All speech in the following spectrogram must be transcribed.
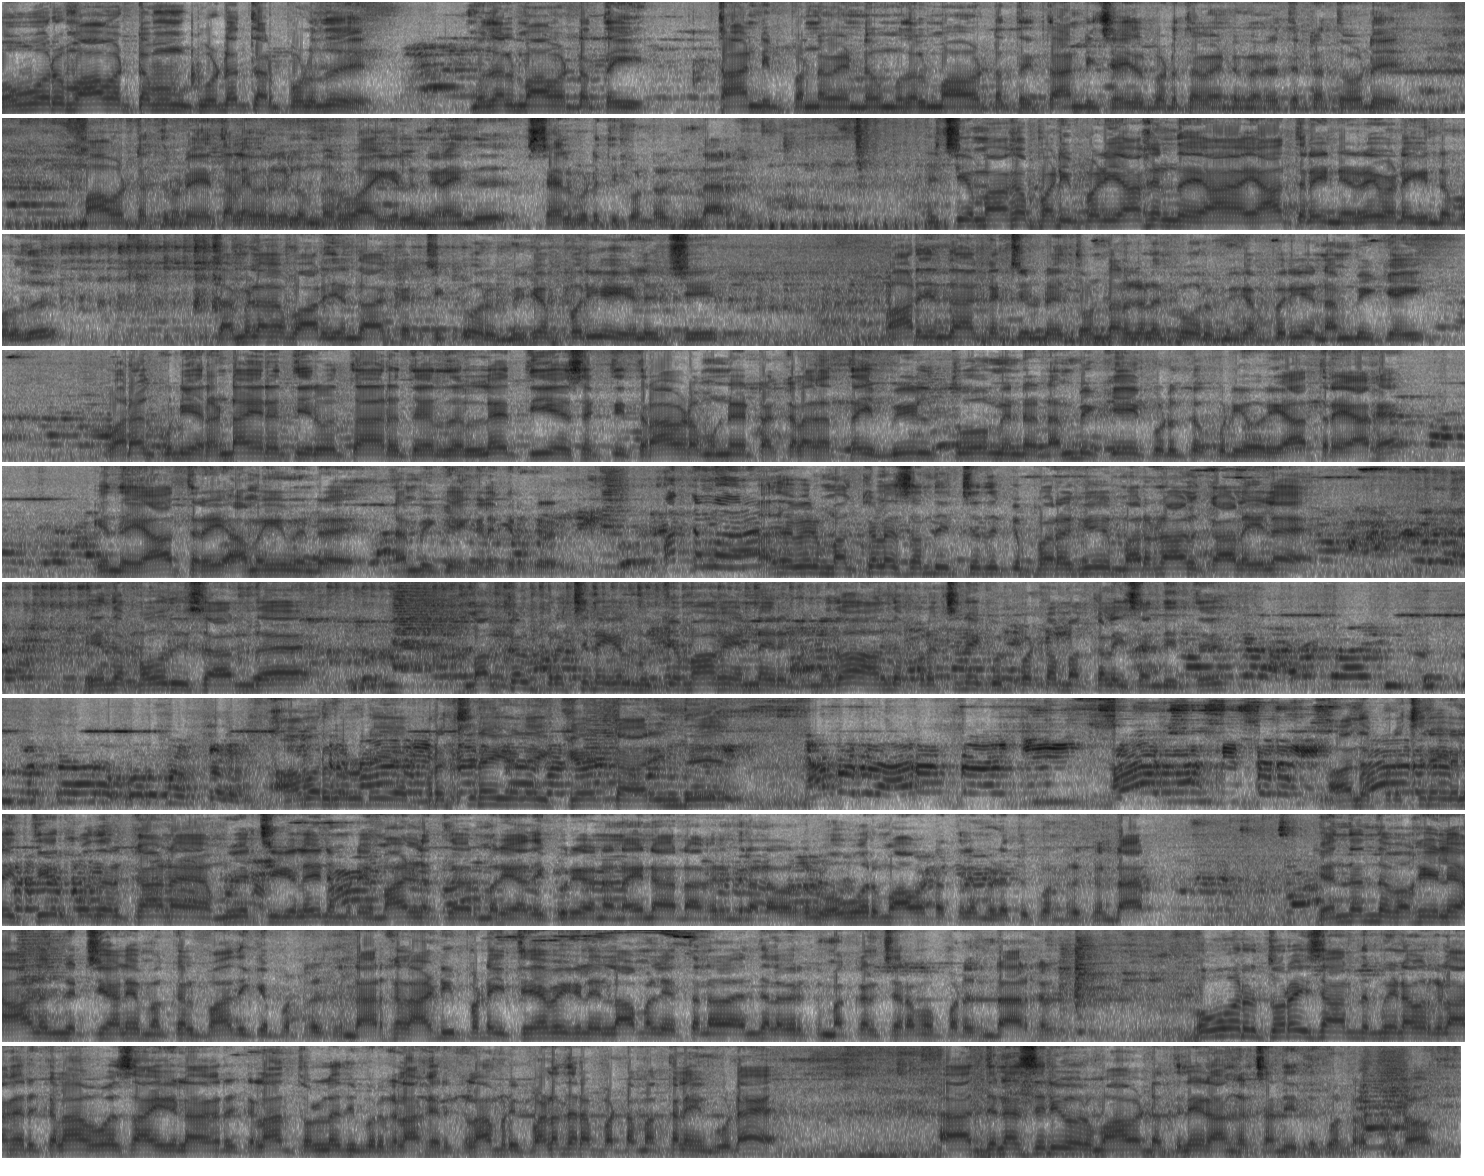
ஒவ்வொரு மாவட்டமும் கூட தற்பொழுது முதல் மாவட்டத்தை தாண்டி பண்ண வேண்டும் முதல் மாவட்டத்தை தாண்டி செயல்படுத்த வேண்டும் என்ற திட்டத்தோடு மாவட்டத்தினுடைய தலைவர்களும் நிர்வாகிகளும் இணைந்து செயல்படுத்தி கொண்டிருக்கின்றார்கள். நிச்சயமாக படிப்படியாக இந்த யா- யாத்திரை நிறைவடைகின்ற பொழுது தமிழக பாரதிய ஜனதா கட்சிக்கு ஒரு மிகப்பெரிய எழுச்சி பாரதிய ஜனதா கட்சியினுடைய தொண்டர்களுக்கு ஒரு மிகப்பெரிய நம்பிக்கை வரக்கூடிய ரெண்டாயிரத்தி இருபத்தாறு தேர்தலில் தீய சக்தி திராவிட முன்னேற்றக் கழகத்தை வீழ்த்துவோம் என்ற நம்பிக்கையை கொடுக்கக்கூடிய ஒரு யாத்திரையாக இந்த யாத்திரை அமையும் என்ற நம்பிக்கை எங்களுக்கு இருக்கிறது. பத்தொன்பது நாள். அதே மாதிரி மக்களை சந்தித்ததுக்கு பிறகு மறுநாள் காலையில் இந்த பகுதி சார்ந்த மக்கள் பிரச்சனைகள் முக்கியமாக என்ன இருக்கின்றதோ அந்த பிரச்சனைக்கு உட்பட்ட மக்களை சந்தித்து அவர்களுடைய பிரச்சனைகளை கேட்டு அறிந்து அந்த பிரச்சனைகளை தீர்ப்பதற்கான முயற்சிகளை நம்முடைய மாநில தலைவர் மரியாதைக்குரியான நயினார் நாகேந்திரன் அவர்கள் ஒவ்வொரு மாவட்டத்திலும் எடுத்துக் கொண்டிருக்கின்றார் எந்தெந்த வகையில் ஆளுங்கட்சியாலே மக்கள் பாதிக்கப்பட்டிருக்கின்றார்கள் அடிப்படை தேவைகள் இல்லாமல் எத்தனை எந்த அளவிற்கு மக்கள் சிரமப்படுகின்றார்கள். ஒவ்வொரு துறை சார்ந்த மீனவர்களாக இருக்கலாம் விவசாயிகளாக இருக்கலாம் தொழிலதிபர்களாக இருக்கலாம் அப்படி பலதரப்பட்ட மக்களையும் கூட தினசரி ஒரு மாவட்டத்திலே நாங்கள் சந்தித்துக் கொண்டிருக்கின்றோம்.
